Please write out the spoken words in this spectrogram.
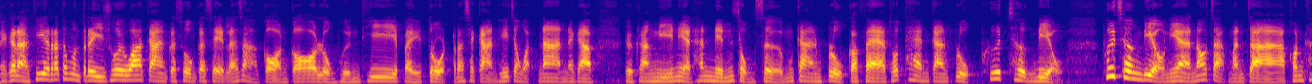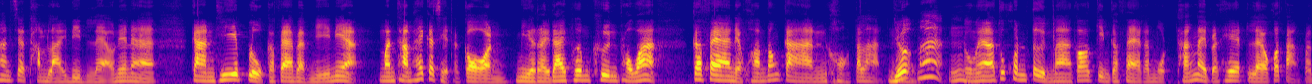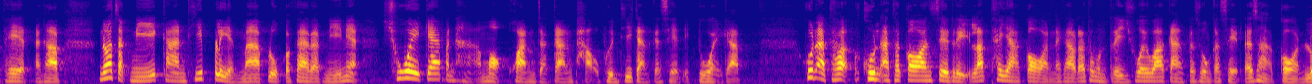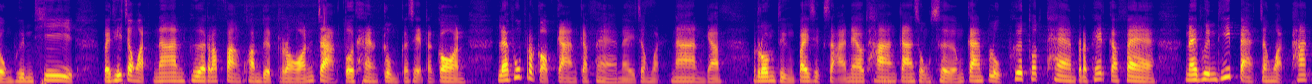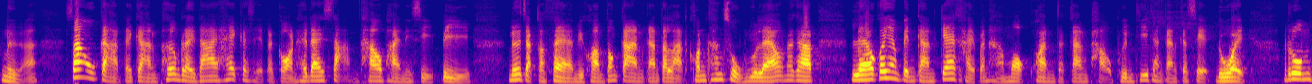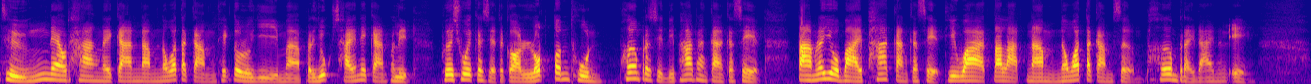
ในขณะที่รัฐมนตรีช่วยว่าการกระทรวงเกษตรและสหกรณ์ก็ลงพื้นที่ไปตรวจราชการที่จังหวัดน่านนะครับ โดยครั้งนี้เนี่ยท่านเน้นส่งเสริมการปลูกกาแฟทดแทนการปลูกพืชเชิงเดี่ยว พืชเชิงเดี่ยวเนี่ยนอกจากมันจะค่อนข้างที่จะทำลายดินแล้วเนี่ยนะการที่ปลูกกาแฟแบบนี้เนี่ยมันทำให้เกษตรกรมีไรายได้เพิ่มขึ้น เพราะว่า กาแฟเนี่ยความต้องการของตลาดเยอะมากอืมถูกไหมฮะทุกคนตื่นมาก็กินกาแฟกันหมดทั้งในประเทศแล้วก็ต่างประเทศนะครับ นอกจากนี้การที่เปลี่ยนมาปลูกกาแฟแบบนี้เนี่ยช่วยแก้ปัญหาหมอกควันจากการเผาพื้นที่การเกษตรอีกด้วยครับ คุณอัธคุณอัธกรสิริรัตยากรนะครับรัฐมนตรีช่วยว่าการกระทรวงเกษตรและสหกรณ์ลงพื้นที่ไปที่จังหวัดน่านเพื่อรับฟังความเดือดร้อน จากตัวแทนกลุ่มเกษตรกร และผู้ประกอบการกาแฟในจังหวัดน่านครับรวมถึงไปศึกษาแนวทางการส่งเสริมการปลูกพืชทดแทนประเภทกาแฟ ในพื้นที่ 8 จังหวัดภาคเหนือ สร้างโอกาสในการเพิ่มรายได้ให้เกษตรกรให้ได้ 3 เท่าภายใน 4 ปี เนื่องจากกาแฟมีความต้องการการตลาดค่อนข้างสูงอยู่แล้วนะครับแล้วก็ยังเป็นการแก้ไขปัญหาหมอกควันจากการเผาพื้นที่ทางการเกษตรด้วย รวมถึงแนวทางในการนำนวัตกรรมเทคโนโลยีมาประยุกต์ใช้ในการผลิต เพื่อช่วยเกษตรกรลดต้นทุน เพิ่มประสิทธิภาพทางการเกษตร ตามนโยบายภาคการเกษตรที่ว่าตลาดนำนวัตกรรมเสริมเพิ่มรายได้นั่นเอง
